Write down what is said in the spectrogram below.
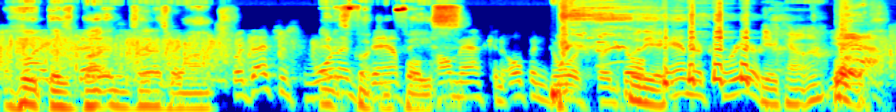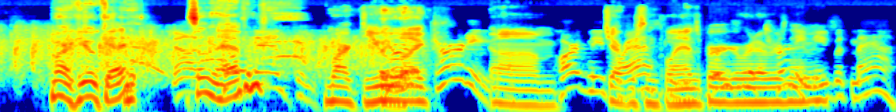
I hate those buttons in his watch. But that's just one his fucking example of how math can open doors for Who, adults the, and their careers. the accountant. Yeah. Mark, you okay? Now, Something happened? Nansen, Mark, do you're you an like attorney. um Pardon me Jefferson asking, but what Flansburg or whatever his name need is? with math.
